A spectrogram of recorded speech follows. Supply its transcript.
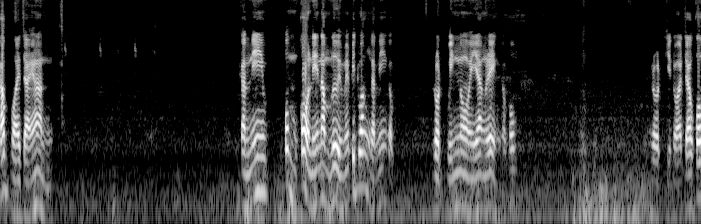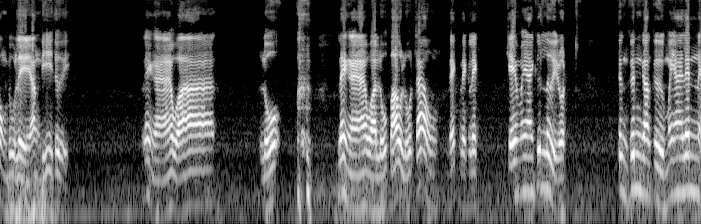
ครับไหวใจอันกันนี้ผมก็แนะนำเลยไม่ปิดหวังกันนี้กับ รถวิ่งน้อยอย่างเร่งครับผม รถคิดว่าเจ้าของดูแลอย่างดีเลยเล่ไงว่ารู้เล่ไงว่ารู้เบารู้เจ้า เล็กเล็กเล็กเกมไม่ให้ขึ้นเลยรถ ตึงขึ้นก็คือไม่ให้เล่นใน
